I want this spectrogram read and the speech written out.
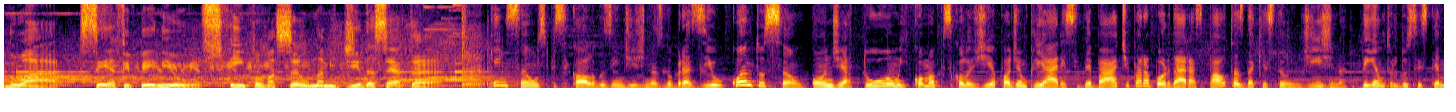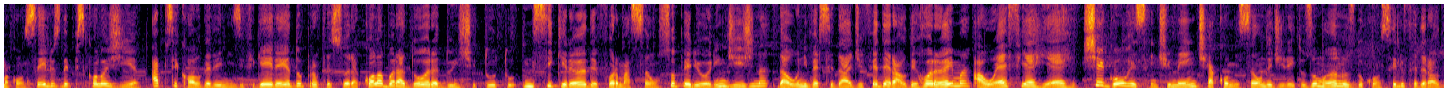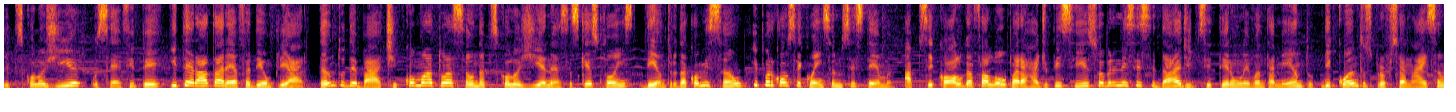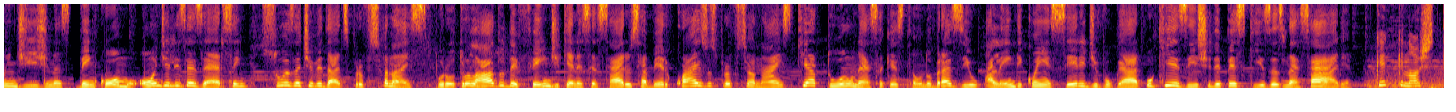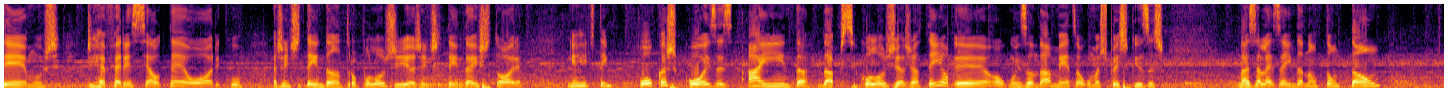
No ar, CFP News. Informação na medida certa. Quem são os psicólogos indígenas no Brasil? Quantos são? Onde atuam e como a psicologia pode ampliar esse debate para abordar as pautas da questão indígena dentro do sistema Conselhos de Psicologia? A psicóloga Denise Figueiredo, professora colaboradora do Instituto Insiquirã de Formação Superior Indígena da Universidade Federal de Roraima, a UFRR, chegou recentemente à Comissão de Direitos Humanos do Conselho Federal de Psicologia, o CFP, e terá a tarefa de ampliar tanto o debate como a atuação da psicologia nessas questões dentro da comissão e, por consequência, no sistema. A psicóloga falou para a Rádio PC sobre a necessidade de se ter um levantamento de quantos profissionais são indígenas, bem como onde eles exercem suas atividades profissionais. Por outro lado, defende que é necessário saber quais os profissionais que atuam nessa questão no Brasil, além de conhecer e divulgar o que existe de pesquisas nessa área. O que, que nós temos de referencial teórico? A gente tem da antropologia, a gente tem da história e a gente tem poucas coisas ainda da psicologia. Já tem é, alguns andamentos, algumas pesquisas, mas elas ainda não estão tão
